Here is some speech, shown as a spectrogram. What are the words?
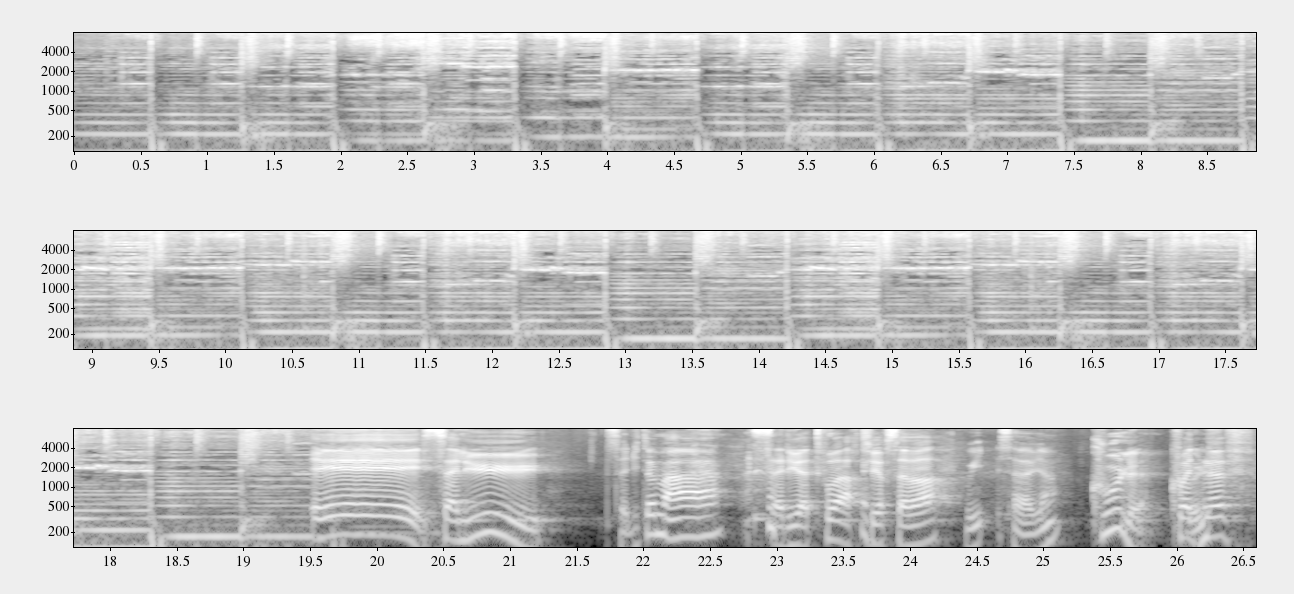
Et salut. Salut Thomas. Salut à toi Arthur, ça va? Oui, ça va bien. Cool, quoi de neuf?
